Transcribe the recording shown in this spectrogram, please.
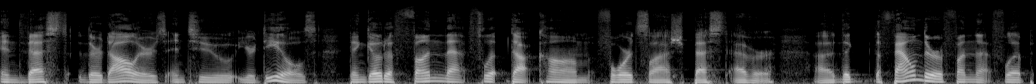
invest their dollars into your deals, then go to fundthatflip.com forward slash best ever. Uh, the the founder of Fund That Flip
